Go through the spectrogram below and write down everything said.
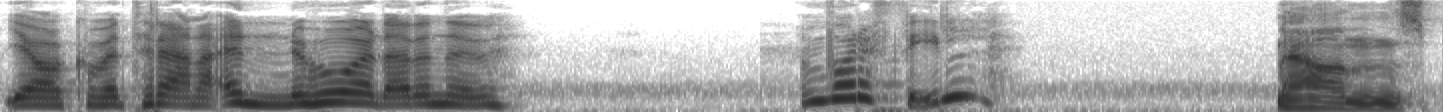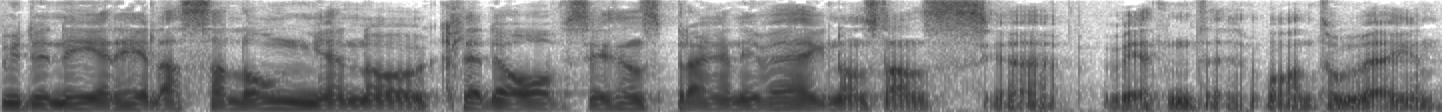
Jag kommer träna ännu hårdare nu. Var är Phil? När han spydde ner hela salongen och klädde av sig, sen sprang han iväg någonstans. Jag vet inte var han tog vägen.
